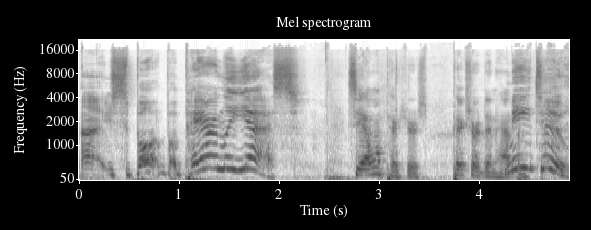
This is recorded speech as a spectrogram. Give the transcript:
Uh, spo- apparently, yes. See, I want pictures. Picture it didn't happen. Me too.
